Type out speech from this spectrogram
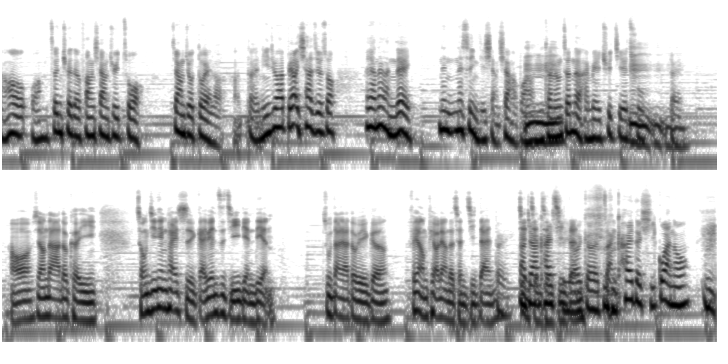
然后往正确的方向去做，这样就对了。对，你就不要一下子就说，哎呀，那很累，那那是你的想象，好不好？嗯，你可能真的还没去接触。嗯，嗯，嗯，对，好哦，希望大家都可以从今天开始改变自己一点点。祝大家都有一个。非常漂亮的成绩单，对，大家开始有一个展开的习惯哦。嗯，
